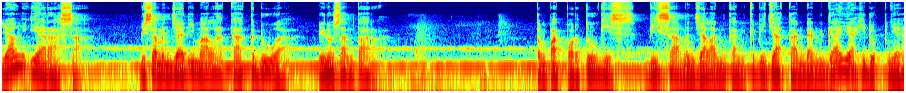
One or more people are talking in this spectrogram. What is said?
yang ia rasa bisa menjadi Malaka kedua di Nusantara. Tempat Portugis bisa menjalankan kebijakan dan gaya hidupnya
